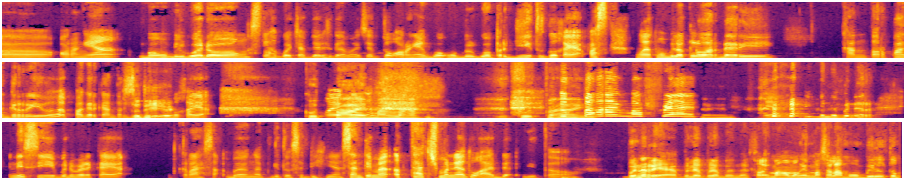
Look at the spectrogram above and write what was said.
eh, orangnya bawa mobil gue dong. Setelah gue cap jari segala macam tuh orangnya bawa mobil gue pergi. Terus gue kayak pas ngeliat mobilnya keluar dari kantor pagar itu, pagar kantor JPJ, ya? gue kayak Goodbye, my love. Goodbye. goodbye my friend. Ya, ini bener-bener ini sih bener-bener kayak kerasa banget gitu sedihnya. Sentimen attachmentnya tuh ada gitu. Bener ya, bener bener bener. Kalau emang ngomongin masalah mobil tuh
